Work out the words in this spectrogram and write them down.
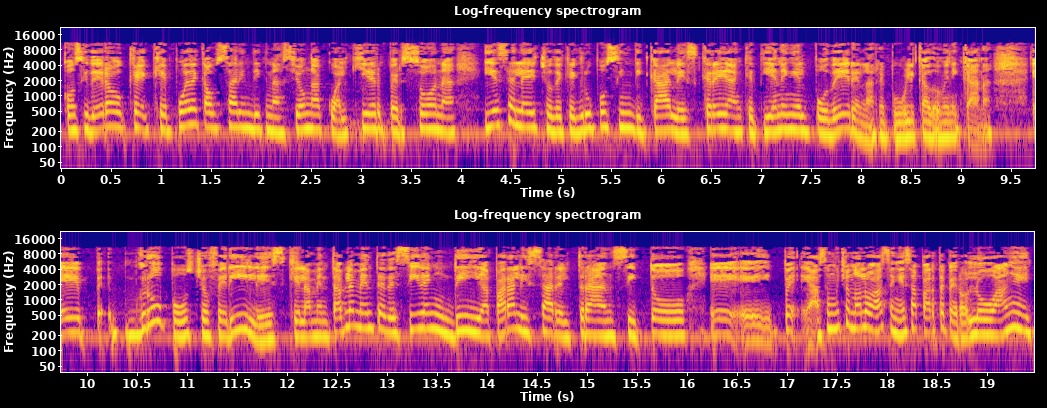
considero que, que puede causar indignación a cualquier persona y es el hecho de que grupos sindicales crean que tienen el poder en la República Dominicana. Eh, grupos choferiles que lamentablemente deciden un día paralizar el tránsito, eh, eh, hace mucho no lo hacen esa parte, pero lo han hecho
